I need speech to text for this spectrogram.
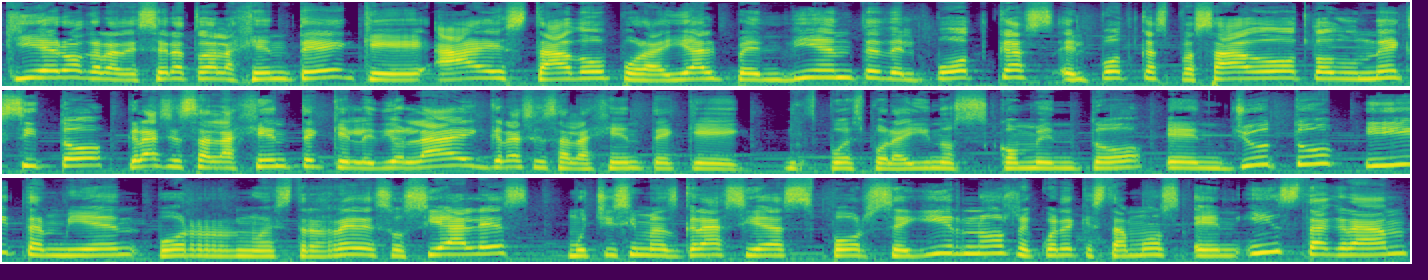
quiero agradecer a toda la gente que ha estado por ahí al pendiente del podcast. El podcast pasado, todo un éxito. Gracias a la gente que le dio like, gracias a la gente que pues por ahí nos comentó en YouTube y también por nuestras redes sociales. Muchísimas gracias por seguirnos. Recuerde que estamos en Instagram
